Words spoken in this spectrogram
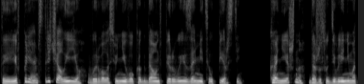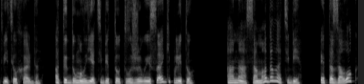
«Ты и впрямь встречал ее», — вырвалось у него, когда он впервые заметил перстень. «Конечно», — даже с удивлением ответил Хальден. «А ты думал, я тебе тут лживые саги плету?» «Она сама дала тебе?» «Это залог?»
